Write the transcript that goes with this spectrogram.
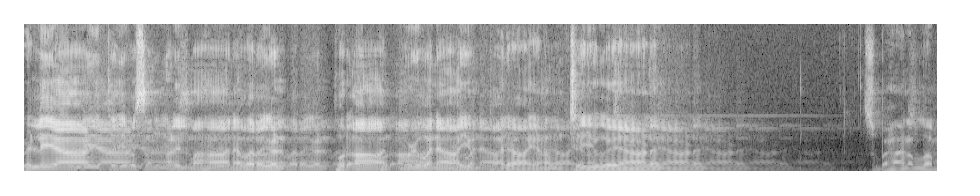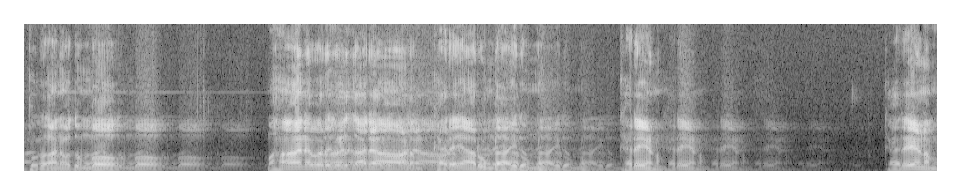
വെള്ളിയാഴ്ച ദിവസങ്ങളിൽ മഹാനവറുകൾ ഖുർആൻ മുഴുവനായും പാരായണം ചെയ്യുകയാണ്. സുബഹാനല്ലാ ഖുർആൻ ഓതുമ്പോ മഹാനവറുകൾ ധാരാളം കരയാറുണ്ടായിരുന്നു. കരയണം. കരയണം.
